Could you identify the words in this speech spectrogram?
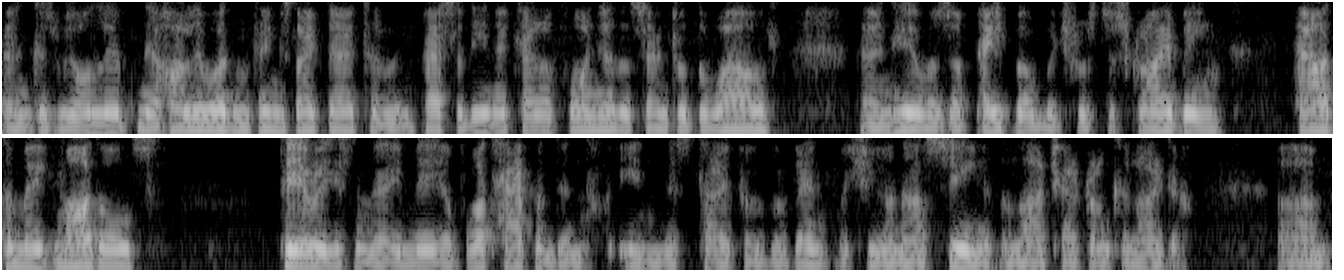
And because we all lived near Hollywood and things like that, in Pasadena, California, the center of the world. And here was a paper which was describing how to make models theories, namely of what happened in, in this type of event, which you are now seeing at the Large Hadron Collider. Um,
